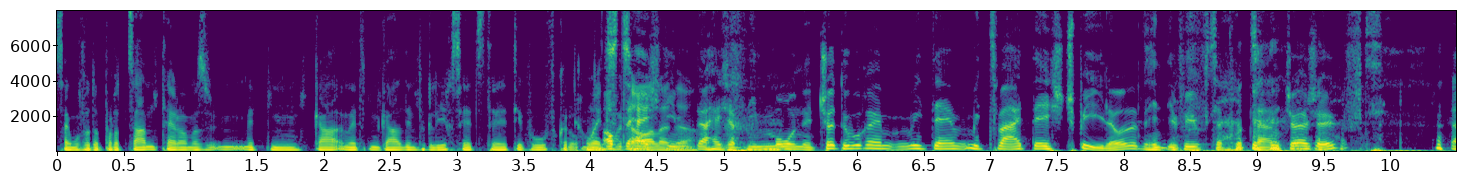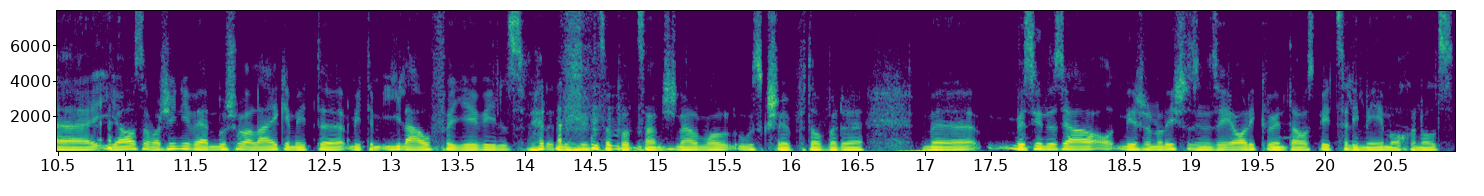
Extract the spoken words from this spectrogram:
sagen wir von der Prozent her, wenn man es mit dem, Geld, mit dem Geld im Vergleich setzt, relativ aufgeräumt. Aber da hast, du, da hast du im Monat schon durch mit, dem, mit zwei Testspielen, oder? Da sind die 15% schon erschöpft. äh, ja, also wahrscheinlich wären nur schon alleine mit, äh, mit dem Einlaufen jeweils wären die 15% schnell mal ausgeschöpft. Aber äh, wir, wir, sind uns ja, wir Journalisten sind uns ja alle gewöhnt, auch ein bisschen mehr machen als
